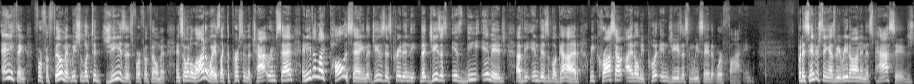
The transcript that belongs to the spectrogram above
anything for fulfillment. We should look to Jesus for fulfillment. And so, in a lot of ways, like the person in the chat room said, and even like Paul is saying that Jesus is created in the that Jesus is the image of the invisible God, we cross out idol, we put in Jesus, and we say that we're fine. But it's interesting as we read on in this passage,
